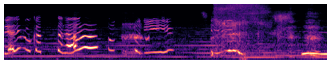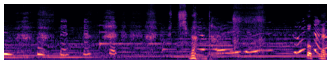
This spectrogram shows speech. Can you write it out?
でやればよかったな。本当に。違う。んだ僕が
